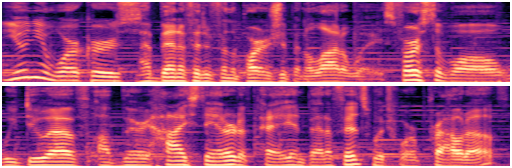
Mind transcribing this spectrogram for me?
Union workers have benefited from the partnership in a lot of ways. First of all, we do have a very high standard of pay and benefits, which we're proud of.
